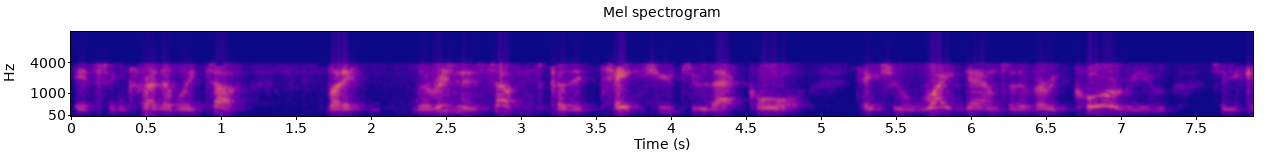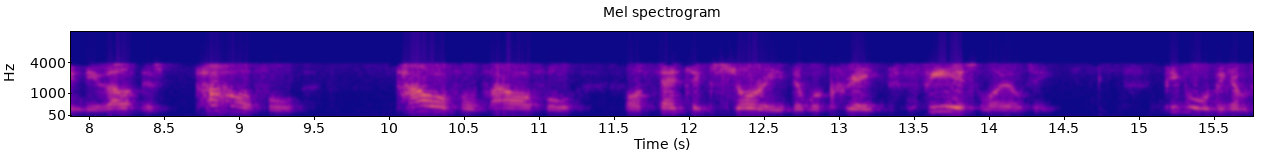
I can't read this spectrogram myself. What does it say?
It's incredibly tough. But it, the reason it's tough is because it takes you to that core, takes you right down to the very core of you so you can develop this powerful, powerful, powerful, authentic story that will create fierce loyalty. People will become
